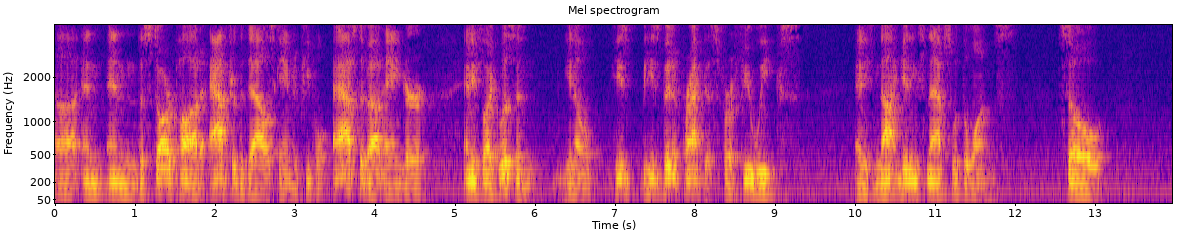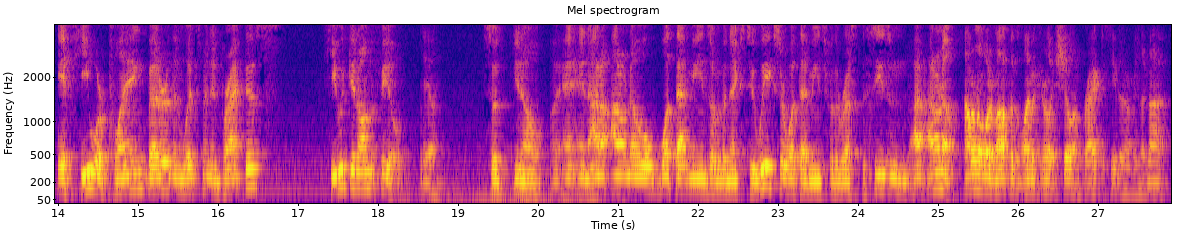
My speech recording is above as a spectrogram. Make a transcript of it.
uh, and and the Star Pod after the Dallas game, and people asked about Ehinger, and he's like, "Listen, you know, he's he's been at practice for a few weeks, and he's not getting snaps with the ones. So, if he were playing better than Witzmann in practice, he would get on the field. Yeah. So you know, and, and I don't I don't know what that means over the next two weeks or what that means for the rest of the season. I, I don't know. I don't know what an offensive lineman can really show in practice either. I mean, they're not.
